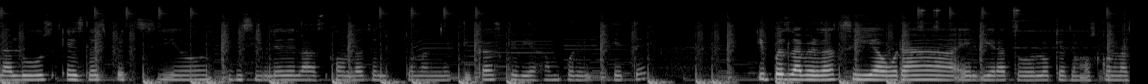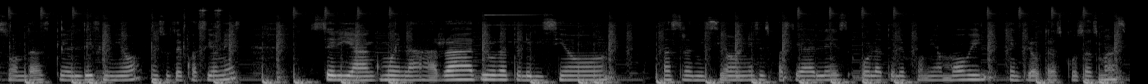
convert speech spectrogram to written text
la luz es la expresión visible de las ondas electromagnéticas que viajan por el éter. Y pues la verdad sí, ahora él viera todo lo que hacemos con las ondas que él definió en sus ecuaciones, serían como en la radio, la televisión, las transmisiones espaciales o la telefonía móvil, entre otras cosas más.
